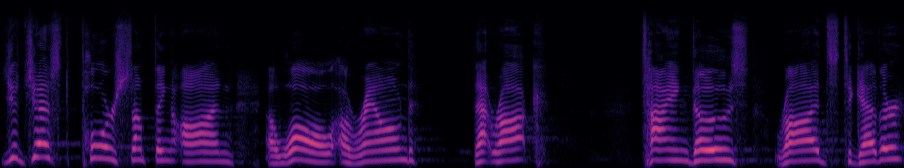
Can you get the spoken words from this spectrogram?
you just pour something on a wall around that rock, tying those rods together,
